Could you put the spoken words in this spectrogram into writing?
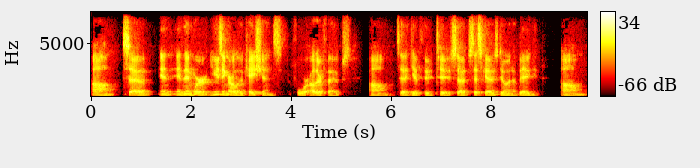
Um, so, and, and then we're using our locations for other folks um, to give food to. So Sysco is doing a big um,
